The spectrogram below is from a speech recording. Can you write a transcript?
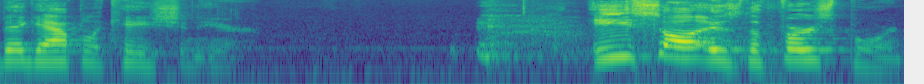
big application here. Esau is the firstborn.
